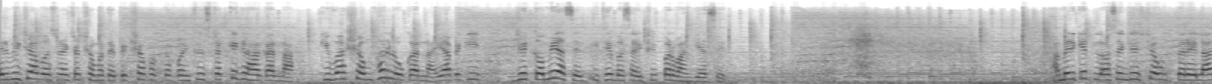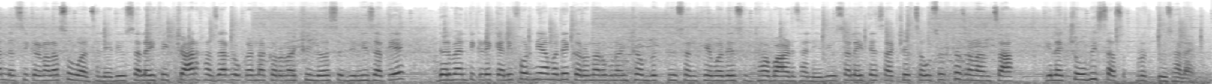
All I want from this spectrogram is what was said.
एरवीच्या बसण्याच्या क्षमतेपेक्षा फक्त पंचवीस टक्के ग्राहकांना किंवा शंभर लोकांना यापैकी जे कमी असेल इथे बसायची परवानगी असेल. अमेरिकेत लॉस एंजेल्सच्या उत्तरेला लसीकरणाला सुरुवात झाली. आहे दिवसाला इथे चार हजार लोकांना करोनाची लस दिली जाते. दरम्यान तिकडे कॅलिफोर्नियामध्ये कोरोना रुग्णांच्या मृत्यू संख्येमध्ये सुद्धा वाढ झाली. आहे दिवसाला इथे सातशे चौसष्ट जणांचा गेल्या चोवीस तासात मृत्यू झाला आहे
